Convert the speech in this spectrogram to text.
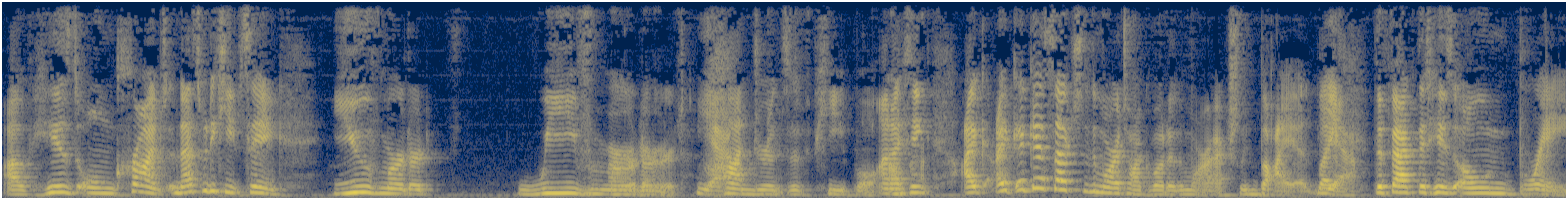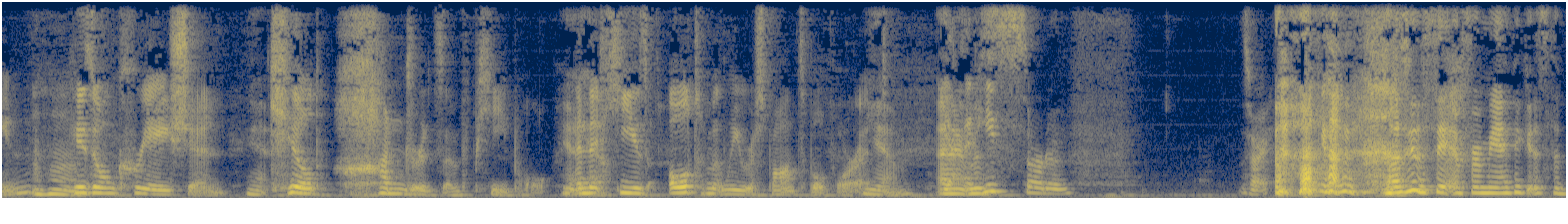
of his own crimes, and that's what he keeps saying. You've murdered. We've murdered Yeah. hundreds of people, and I think I, I, I guess actually the more I talk about it, the more I actually buy it. Like Yeah. the fact that his own brain, mm-hmm. his own creation, Yeah. killed hundreds of people, and that he is ultimately responsible for it. yeah, yeah, and, it and was, he's sort of sorry. I was gonna say, and for me, I think it's the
